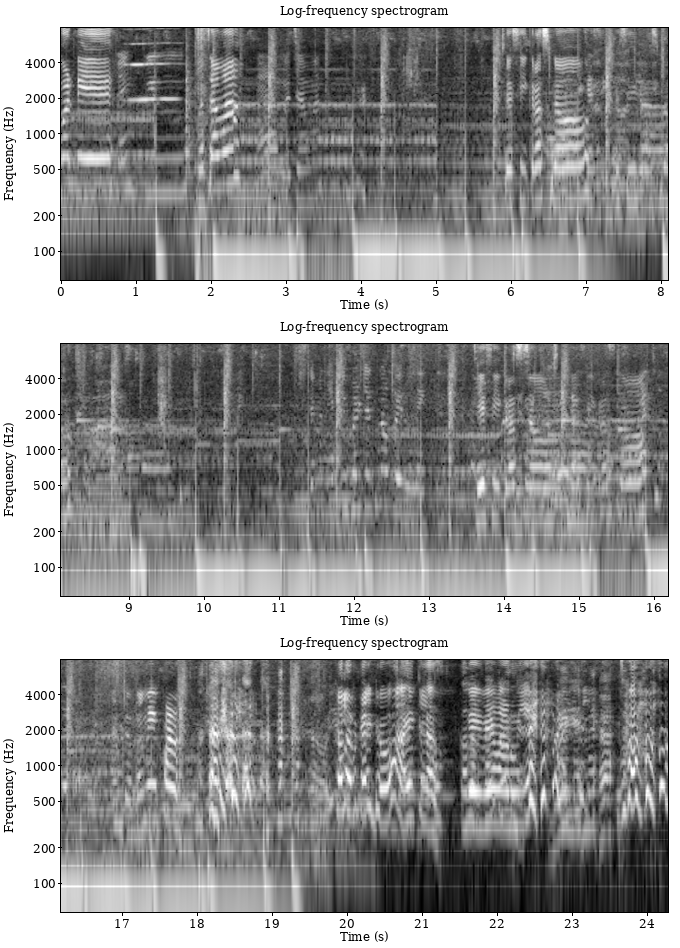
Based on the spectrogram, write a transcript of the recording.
બર્થડે. થેન્ક યુ મજામાં? હા મજામાં. જય શ્રી કૃષ્ણ. જય શ્રી કૃષ્ણ. જય શ્રી કૃષ્ણ. જય શ્રી કૃષ્ણ. તમે પણ કલર કાઢ્યો હા એક ક્લાસ બે વેવાણું. એ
